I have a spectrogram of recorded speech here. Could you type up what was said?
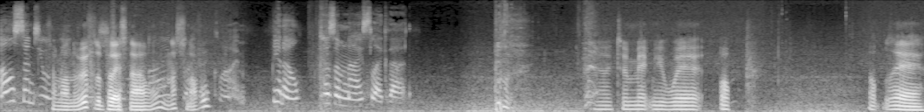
I'll send you a I'm on the roof of the place now. I'll Oh, that's try to novel. Climb. You know, cause I'm nice like that. Uh, to make me way up. Up there.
